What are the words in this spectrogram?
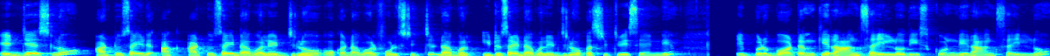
ఎడ్జెస్లో అటు సైడ్ అక్- అటు సైడ్ డబల్ ఎడ్జ్లో ఒక డబల్ ఫోల్డ్ స్టిచ్ డబల్ ఇటు సైడ్ డబల్ ఎడ్జ్లో ఒక స్టిచ్ వేసేయండి. ఇప్పుడు బాటమ్కి రాంగ్ సైడ్లో తీసుకోండి. రాంగ్ సైడ్లో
